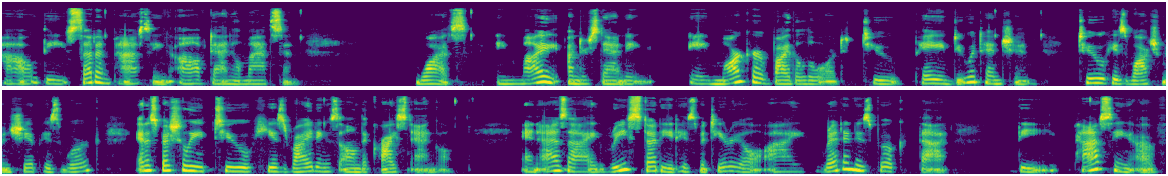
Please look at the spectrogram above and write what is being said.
how the sudden passing of Daniel Matson was, in my understanding, a marker by the Lord to pay due attention to his watchmanship, his work, and especially to his writings on the Christ angle. And as I restudied his material, I read in his book that the passing of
